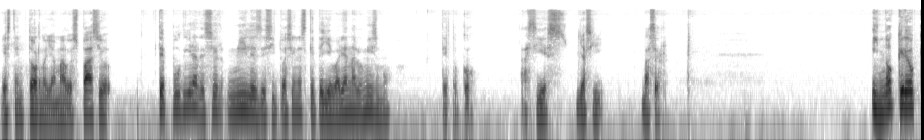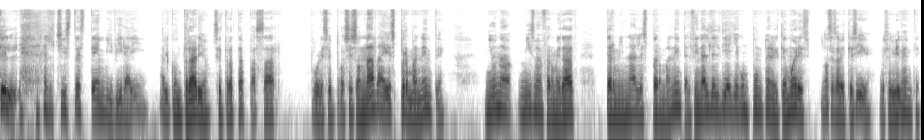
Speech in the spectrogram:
este entorno llamado espacio, te pudiera decir miles de situaciones que te llevarían a lo mismo te tocó. Así es y así va a ser. Y no creo que el, chiste esté en vivir ahí. Al contrario, se trata de pasar por ese proceso. Nada es permanente. Ni una misma enfermedad terminal es permanente. Al final del día llega un punto en el que mueres. No se sabe qué sigue, es evidente.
